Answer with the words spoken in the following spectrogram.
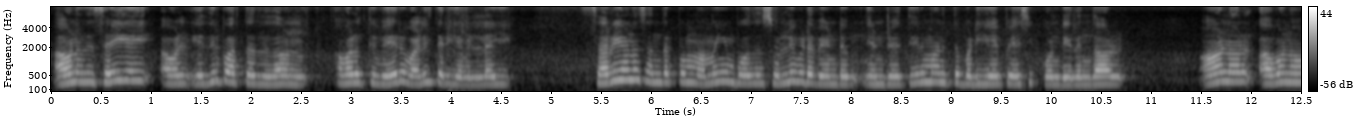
அவனது செய்கை அவள் எதிர்பார்த்ததுதான். அவளுக்கு வேறு வழி தெரியவில்லை. சரியான சந்தர்ப்பம் அமையும் போது சொல்லிவிட வேண்டும் என்று தீர்மானித்தபடியே பேசிக் கொண்டிருந்தாள். ஆனால் அவனோ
